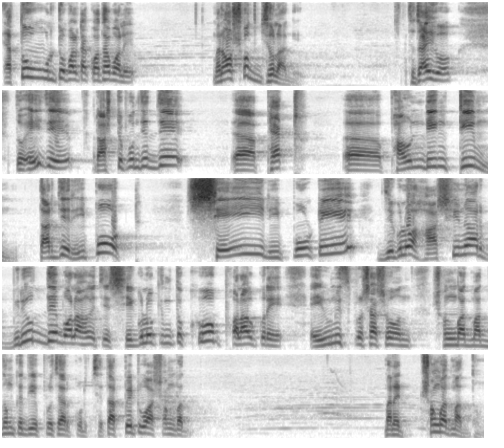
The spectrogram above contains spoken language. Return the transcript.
এত উল্টোপাল্টা কথা বলে মানে অসহ্য লাগে। তো যাই হোক, তো এই যে রাষ্ট্রপুঞ্জের যে ফ্যাক্ট ফাউন্ডিং টিম তার যে রিপোর্ট সেই রিপোর্টে যেগুলো হাসিনার বিরুদ্ধে বলা হয়েছে, সেগুলো কিন্তু খুব ফলাও করে এই ইউনিস প্রশাসন সংবাদ মাধ্যমকে দিয়ে প্রচার করছে। তার পেটুয়া সংবাদ মানে সংবাদ মাধ্যম।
